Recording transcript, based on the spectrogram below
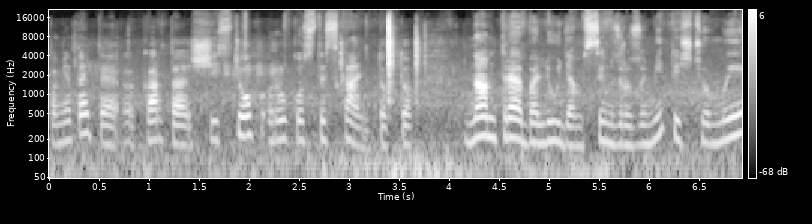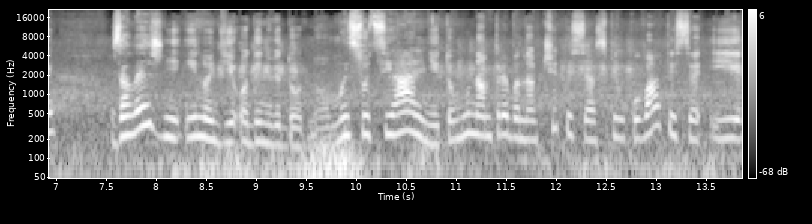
пам'ятаєте, карта шістьох рукостискань. Тобто нам треба людям всім зрозуміти, що ми залежні іноді один від одного. Ми соціальні, тому нам треба навчитися спілкуватися і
